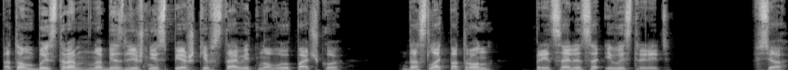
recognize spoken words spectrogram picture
Потом быстро, но без лишней спешки вставить новую пачку. Дослать патрон, прицелиться и выстрелить. Все.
